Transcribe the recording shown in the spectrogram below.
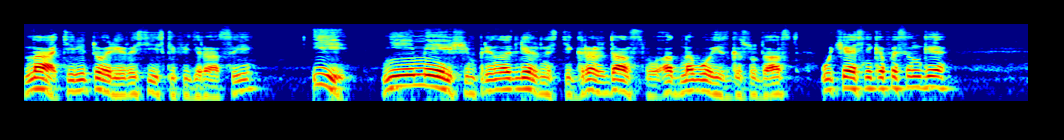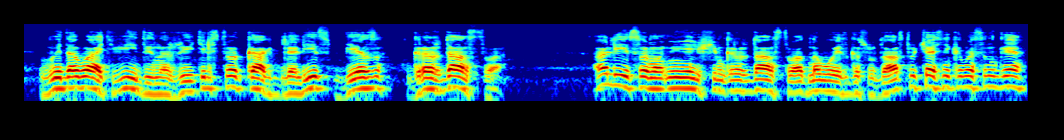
на территории Российской Федерации – и не имеющим принадлежности к гражданству одного из государств, участников СНГ, выдавать виды на жительство как для лиц без гражданства, а лицам, имеющим гражданство одного из государств, участников СНГ,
